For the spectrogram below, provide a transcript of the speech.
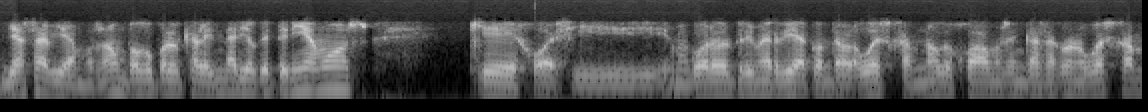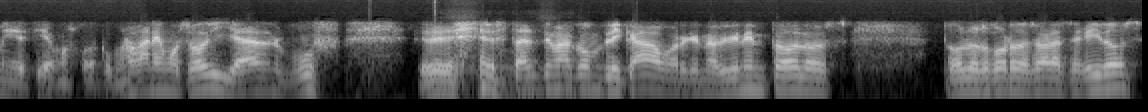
ya sabíamos, ¿no? Un poco por el calendario que teníamos, que, joder, si me acuerdo el primer día contra el West Ham, ¿no? Que jugábamos en casa con el West Ham y decíamos, joder, como no ganemos hoy, ya, uff, eh, está el tema complicado porque nos vienen todos los, todos los gordos ahora seguidos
